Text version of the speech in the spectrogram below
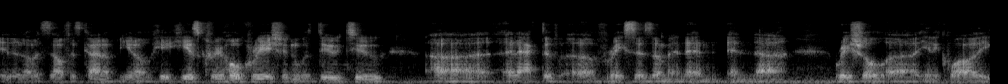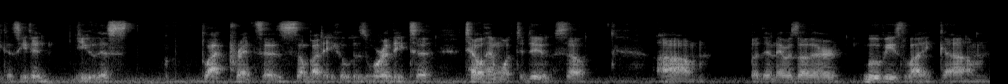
in and of itself is kind of, you know, his whole creation was due to uh, an act of, of racism and, and, and, uh, racial uh, inequality because he didn't view this black prince as somebody who was worthy to tell him what to do. So, um, but then there was other movies like um,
